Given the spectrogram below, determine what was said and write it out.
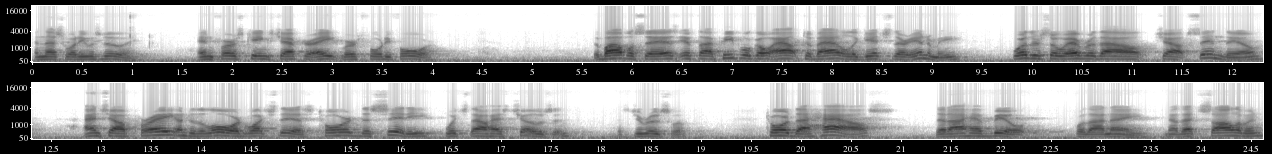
And that's what he was doing. In 1 Kings chapter 8 verse 44, the Bible says, If thy people go out to battle against their enemy, whithersoever thou shalt send them, and shall pray unto the Lord, watch this, toward the city which thou hast chosen, that's Jerusalem, toward the house that I have built for thy name. Now that's Solomon,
